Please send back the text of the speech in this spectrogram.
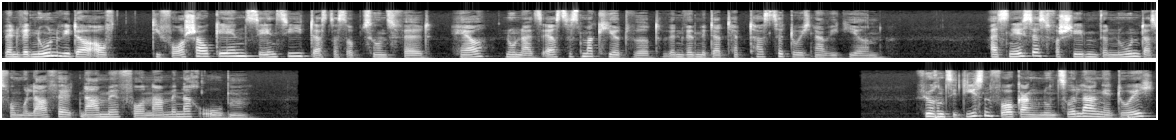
Wenn wir nun wieder auf die Vorschau gehen, sehen Sie, dass das Optionsfeld Herr nun als erstes markiert wird, wenn wir mit der Tab-Taste durchnavigieren. Als nächstes verschieben wir nun das Formularfeld Name, Vorname nach oben. Führen Sie diesen Vorgang nun so lange durch,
